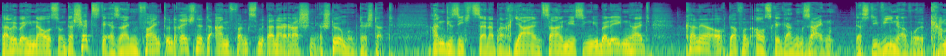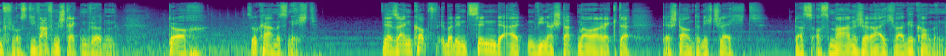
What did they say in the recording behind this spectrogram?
Darüber hinaus unterschätzte er seinen Feind und rechnete anfangs mit einer raschen Erstürmung der Stadt. Angesichts seiner brachialen zahlenmäßigen Überlegenheit kann er auch davon ausgegangen sein, dass die Wiener wohl kampflos die Waffen strecken würden. Doch so kam es nicht. Wer seinen Kopf über den Zinn der alten Wiener Stadtmauer reckte, der staunte nicht schlecht. Das Osmanische Reich war gekommen.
